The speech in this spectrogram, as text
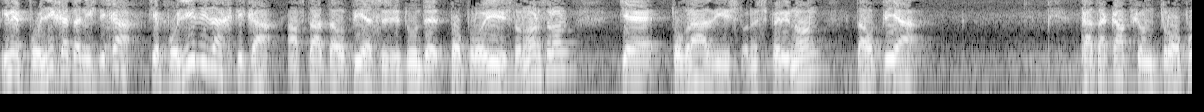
Είναι πολύ κατανυχτικά και πολύ διδακτικά αυτά τα οποία συζητούνται το πρωί στον όρθρον και το βράδυ στον εσπερινών τα οποία κατά κάποιον τρόπο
